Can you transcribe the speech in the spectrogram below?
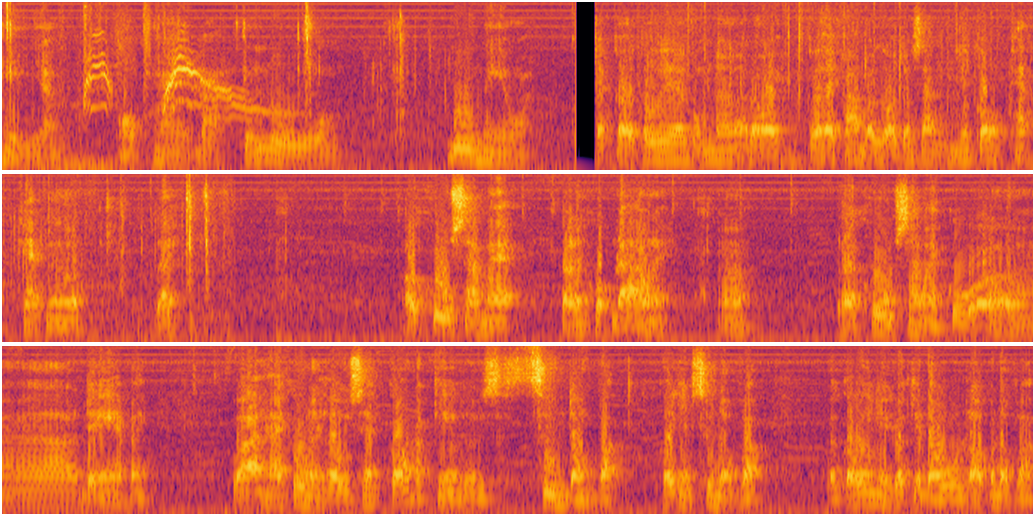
hiền nha. Một hai ba chuẩn luôn. Đuôi mèo à? Chắc là tôi à, cũng nhớ rồi. Có thể farm ở gò cho săn nhưng có một khách khác nữa. Đây. Ở khu sa mạc. Đây là khu đảo này. Đó. Đây là khu sa mạc của à, uh, DF này. Và hai khu này thường sẽ có rất nhiều xương động vật. Có nhiều xương động vật. Và có nhiều rất nhiều đầu đó của động vật.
